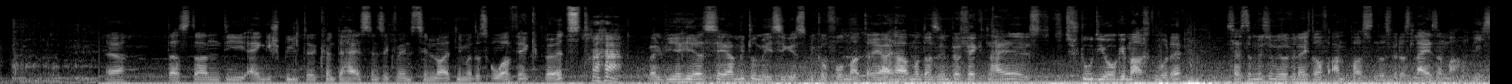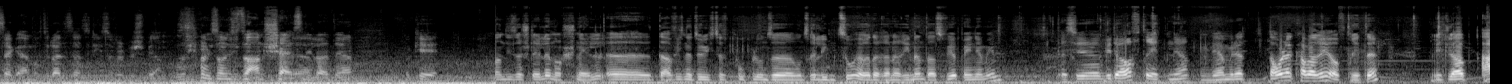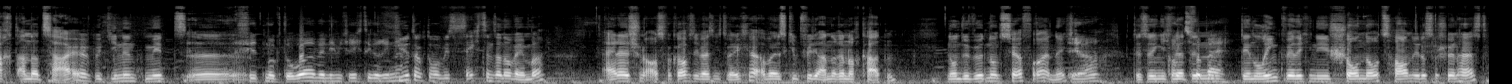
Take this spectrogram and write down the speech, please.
Ja. dass dann die eingespielte könnte heiß sein Sequenz den Leuten immer das Ohr wegbötzt, weil wir hier sehr mittelmäßiges Mikrofonmaterial haben und das im perfekten Studio gemacht wurde. Das heißt, da müssen wir vielleicht darauf anpassen, dass wir das leiser machen. Ich sage einfach, die Leute sollen sich nicht so viel beschweren. Also die sollen sich so anscheißen, Ja. die Leute, ja. Okay. An dieser Stelle noch schnell äh, darf ich natürlich das Publikum, unser, unsere lieben Zuhörer daran erinnern, dass wir, Benjamin, Dass wir wieder auftreten, ja. wir haben wieder tolle Kabarettauftritte. Ich glaube, acht an der Zahl, beginnend mit äh, 4. Oktober, wenn ich mich richtig erinnere. 4. Oktober bis 16. November. Einer ist schon ausverkauft, ich weiß nicht welcher, aber es gibt für die anderen noch Karten. Und wir würden uns sehr freuen, nicht? Ja, Deswegen, ich werde den, den Link werde ich in die Show Notes hauen, wie das so schön heißt.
